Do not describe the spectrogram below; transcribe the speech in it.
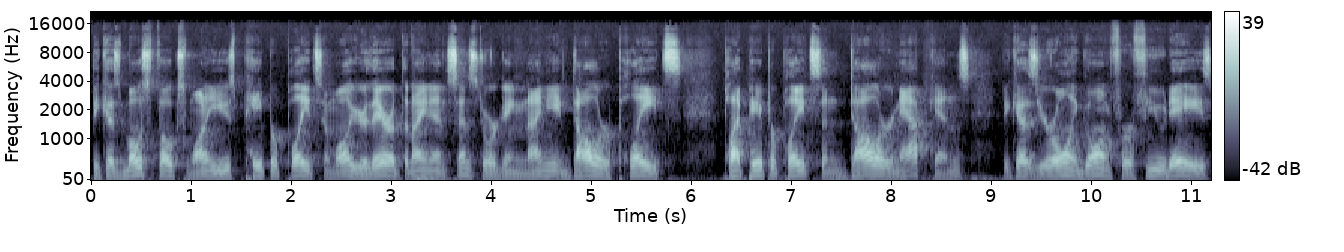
Because most folks want to use paper plates. And while you're there at the 99 cent store getting $98 plates, plat paper plates and dollar napkins because you're only going for a few days.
